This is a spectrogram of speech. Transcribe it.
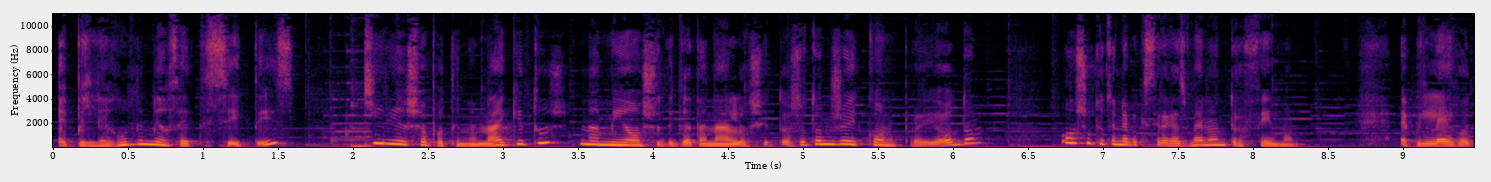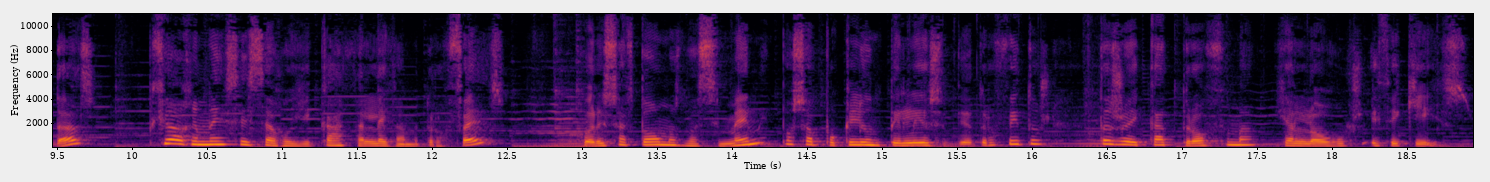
επιλέγουν την υιοθέτησή της κυρίως από την ανάγκη τους να μειώσουν την κατανάλωση τόσο των ζωικών προϊόντων όσο και των επεξεργασμένων τροφίμων, επιλέγοντας πιο αγνές εισαγωγικά θα λέγαμε τροφές χωρίς αυτό όμως να σημαίνει πως αποκλείουν τελείως τη διατροφή τους τα ζωικά τρόφιμα για λόγους ηθικής.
